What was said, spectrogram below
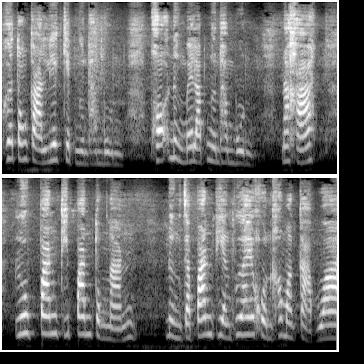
เพื่อต้องการเรียกเก็บเงินทำบุญ เพราะหนึ่งไม่รับเงินทำบุญนะคะ รูปปั้นที่ปั้นตรงนั้นหนึ่งจะปั้นเพียงเพื่อให้คนเข้ามากราบไหว้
